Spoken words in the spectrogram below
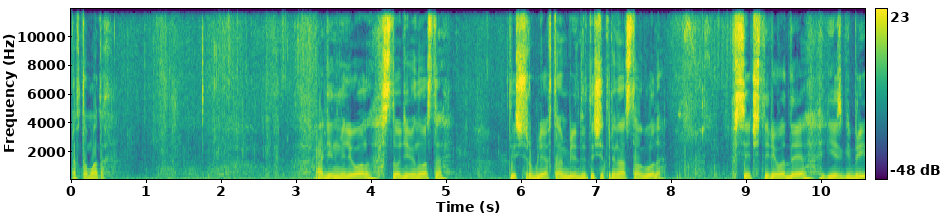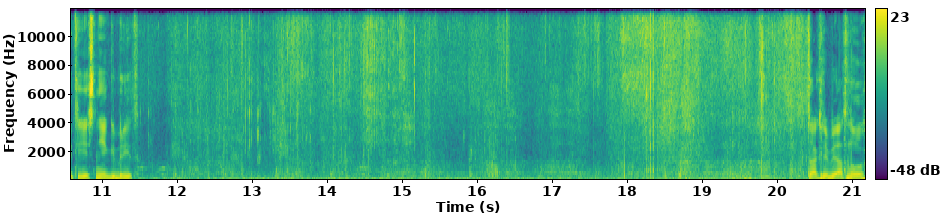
автоматах. 1 миллион 190 тысяч рублей. Автомобиль 2013 года. Все 4 ВД, есть гибрид, есть не гибрид. Так, ребят, ну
